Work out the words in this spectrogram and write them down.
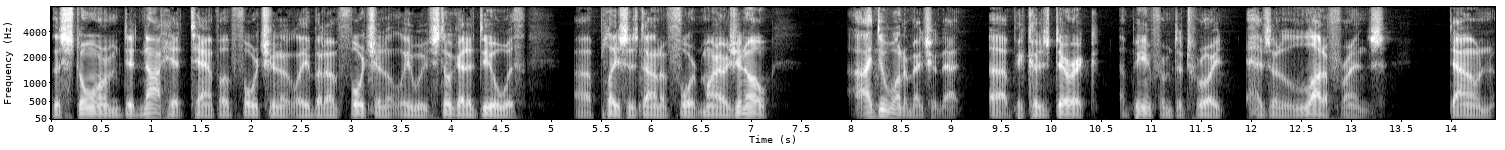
the storm did not hit Tampa, fortunately, but unfortunately, we've still got to deal with uh, places down in Fort Myers. You know, I do want to mention that uh, because Derek, uh, being from Detroit, has a lot of friends down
